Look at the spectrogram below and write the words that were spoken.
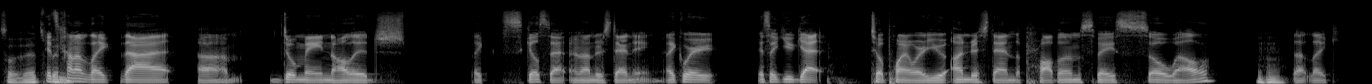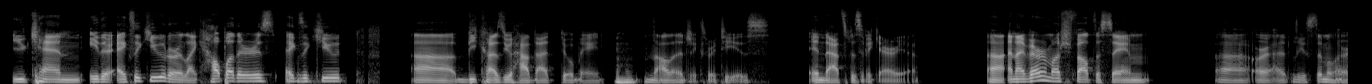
So that's It's been kind of like that um domain knowledge like skill set and understanding. Like where it's like you get to a point where you understand the problem space so well Mhm. that like you can either execute or like help others execute uh because you have that domain Mhm. knowledge expertise in that specific area uh, and i very much felt the same uh or at least similar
